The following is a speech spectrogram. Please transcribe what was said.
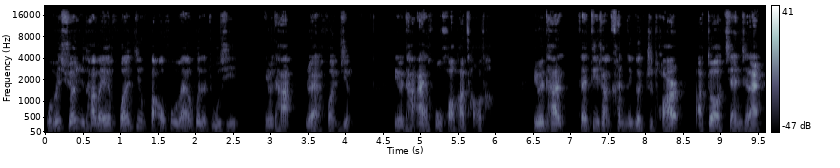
我们选举他为环境保护委员会的主席，因为他热爱环境，因为他爱护花花草草，因为他在地上看那个纸团儿啊都要捡起来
